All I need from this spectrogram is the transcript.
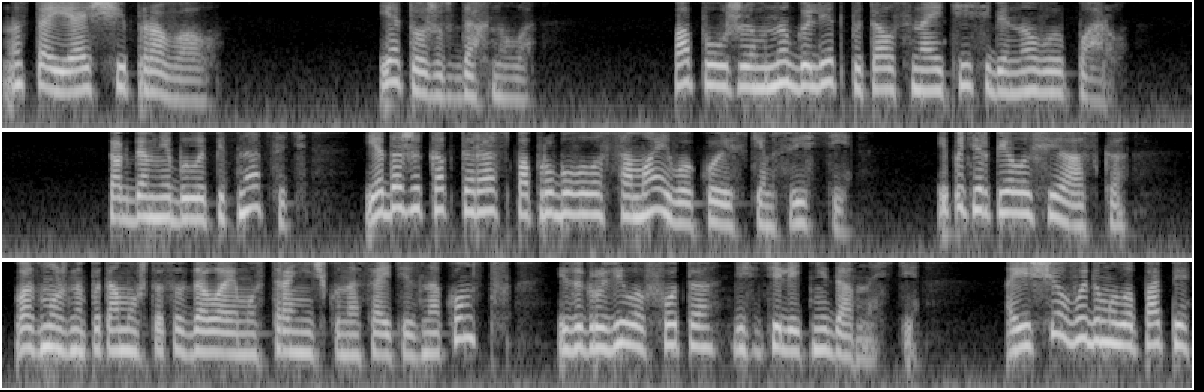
Настоящий провал. Я тоже вздохнула. Папа уже много лет пытался найти себе новую пару. Когда мне было 15, я даже как-то раз попробовала сама его кое с кем свести — и потерпела фиаско, возможно, потому что создала ему страничку на сайте знакомств и загрузила фото десятилетней давности. А еще выдумала папе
